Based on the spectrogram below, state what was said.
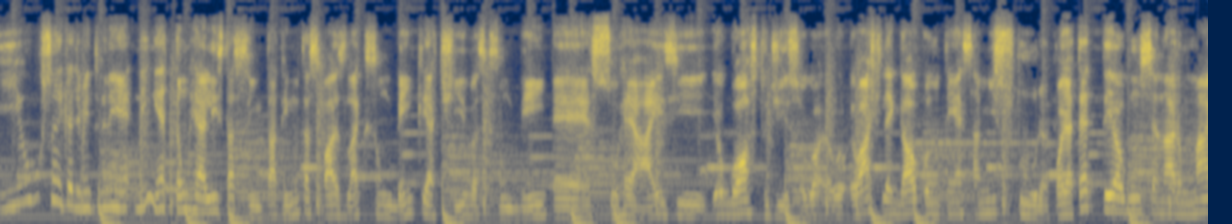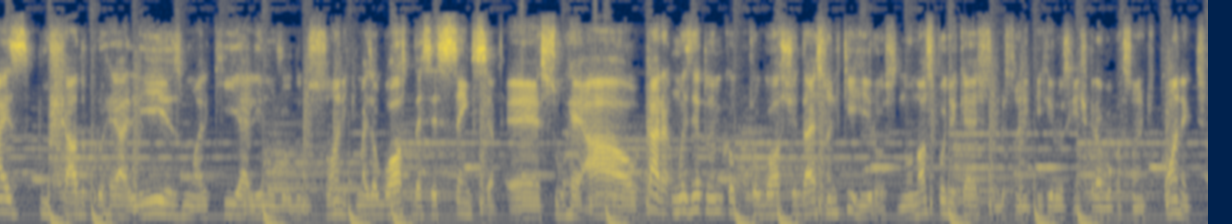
e o Sonic Adventure nem é, nem é tão realista assim, tá? Tem muita muitas fases lá que são bem criativas, que são bem é, surreais e eu gosto disso. Eu, eu, eu, acho legal quando tem essa mistura. Pode até ter algum cenário mais puxado pro realismo aqui ali no jogo do Sonic, mas eu gosto dessa essência é, surreal. Cara, um exemplo mesmo que eu, que eu, gosto de dar é Sonic Heroes. No nosso podcast sobre Sonic Heroes que a gente gravou com a Sonic Connect,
